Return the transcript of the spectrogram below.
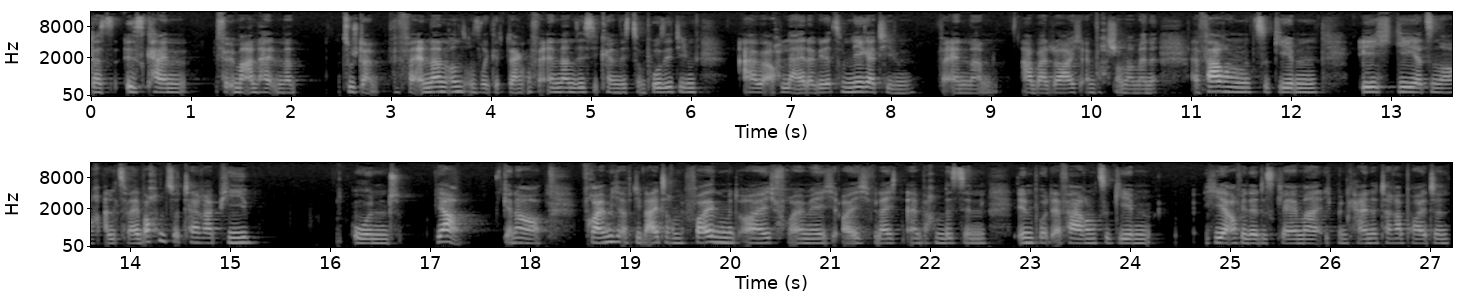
das ist kein für immer anhaltender Zustand. Wir verändern uns, unsere Gedanken verändern sich, sie können sich zum Positiven, aber auch leider wieder zum Negativen verändern. Aber da euch einfach schon mal meine Erfahrungen mitzugeben. Ich gehe jetzt noch alle zwei Wochen zur Therapie und ja, genau. Freue mich auf die weiteren Folgen mit euch, freue mich, euch vielleicht einfach ein bisschen Input, Erfahrung zu geben, hier auch wieder Disclaimer, ich bin keine Therapeutin.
